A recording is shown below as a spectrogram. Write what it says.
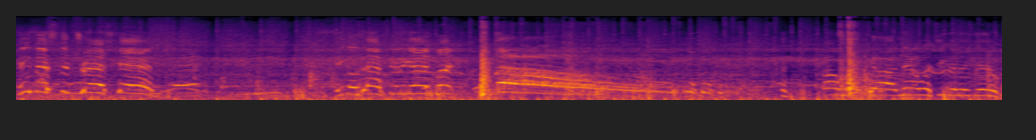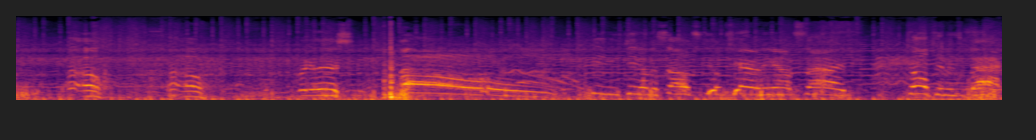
He missed the trash can. Goes after it again, but oh! Oh my God! Now what's he gonna do? Uh oh. Uh oh. Look at this. Oh! DDT on the solid steel chair on the outside. Dalton is back.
